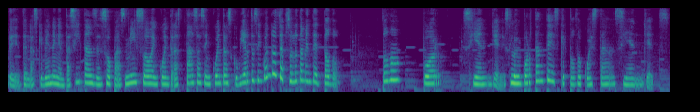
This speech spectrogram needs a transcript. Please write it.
de, de, las que vienen en tacitas, de sopas miso, encuentras tazas, encuentras cubiertos, encuentras de absolutamente todo. Todo por 100 yenes. Lo importante es que todo cuesta 100 yenes.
